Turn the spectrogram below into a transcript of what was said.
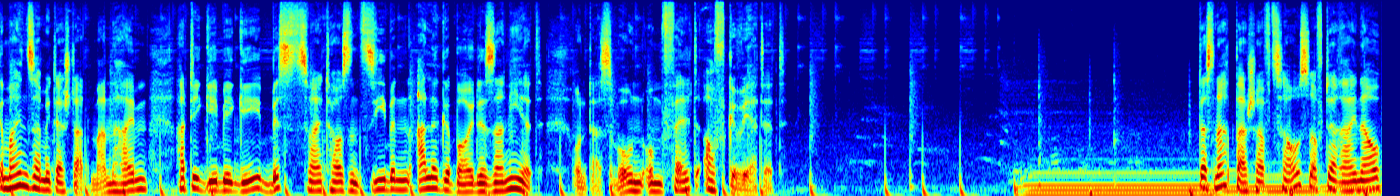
Gemeinsam mit der Stadt Mannheim hat die GBG bis 2007 alle Gebäude saniert und das Wohnumfeld aufgewertet. Das Nachbarschaftshaus auf der Rheinau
